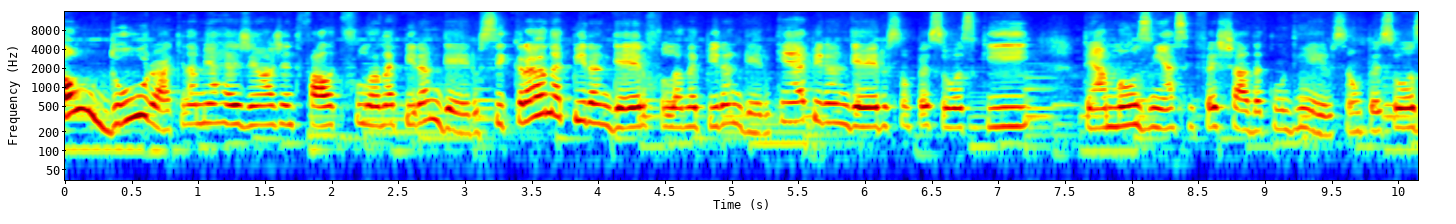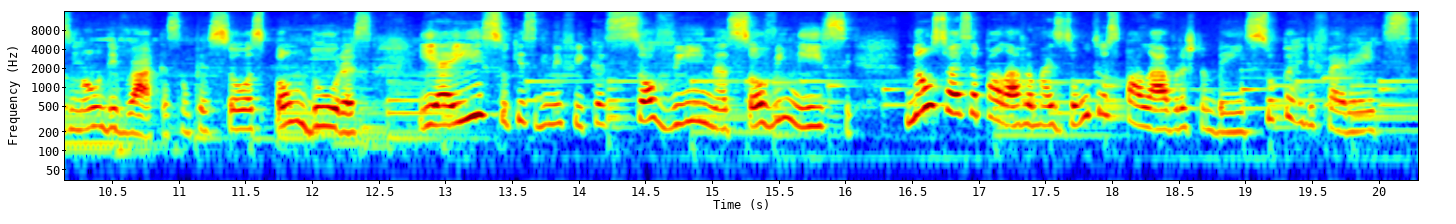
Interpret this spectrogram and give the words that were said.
Pão duro, aqui na minha região a gente fala que fulano é pirangueiro. Cicrano é pirangueiro, fulano é pirangueiro. Quem é pirangueiro são pessoas que têm a mãozinha assim fechada com dinheiro. São pessoas mão de vaca, são pessoas pão duras. E é isso que significa sovina, sovinice. Não só essa palavra, mas outras palavras também super diferentes.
